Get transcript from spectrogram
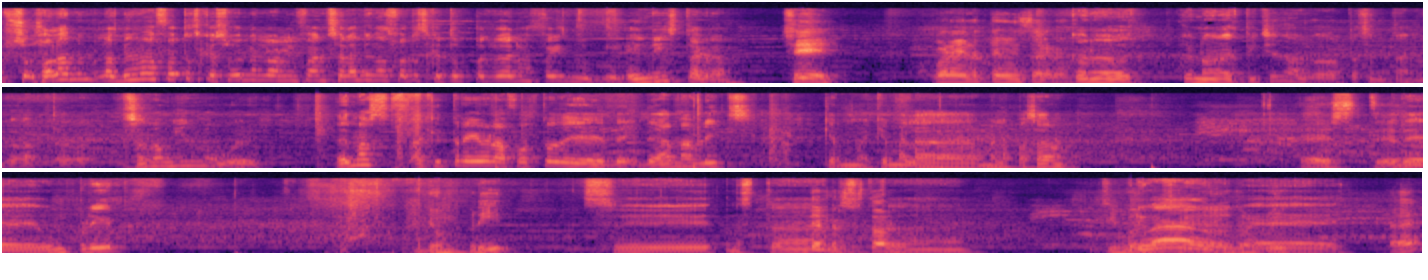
y son las, las mismas fotos que suben en OnlyFans, son las mismas fotos que tú puedes ver en Facebook, güey, en Instagram. Sí. Bueno, yo no tengo Instagram. Con, los, con las pinches nalgotas en tangota, güey. Son lo mismo, güey. Es más, aquí traigo la foto de, de, de Ama Blitz, que, me, que me, la, me la pasaron. Este. De un PRIP. De un PRIT. Sí, ¿dónde está? Del resistor. Está- Sí, porque hay Privado, otro güey. PRIT. ¿Eh?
